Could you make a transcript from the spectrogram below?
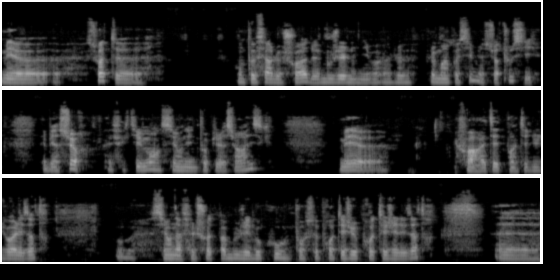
mais euh, soit on peut faire le choix de bouger le, le, le, moins possible, surtout si, et bien sûr, effectivement, si on est une population à risque, mais euh, il faut arrêter de pointer du doigt les autres. Si on a fait le choix de pas bouger beaucoup pour se protéger ou protéger les autres, euh,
